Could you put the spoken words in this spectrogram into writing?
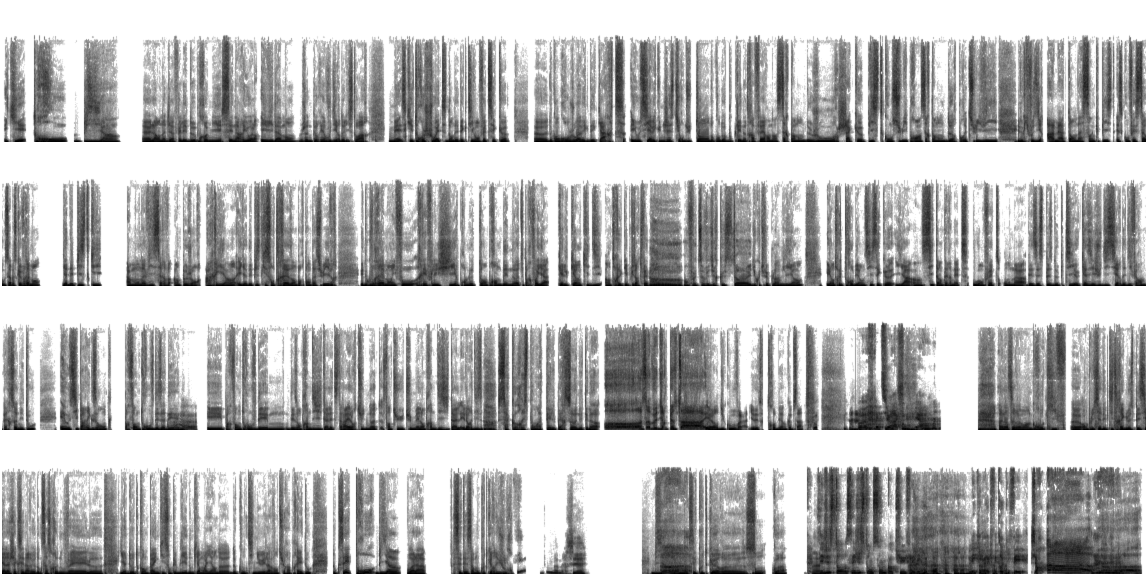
et qui est trop bien. Euh, là, on a déjà fait les deux premiers scénarios. Alors, évidemment, je ne peux rien vous dire de l'histoire, mais ce qui est trop chouette dans Détective, en fait, c'est que euh, donc en gros, on joue avec des cartes et aussi avec une gestion du temps. Donc on doit boucler notre affaire en un certain nombre de jours. Chaque euh, piste qu'on suit prend un certain nombre d'heures pour être suivie. Et donc il faut se dire ah mais attends, on a cinq pistes. Est-ce qu'on fait ça ou ça? Parce que vraiment, il y a des pistes qui, à mon avis, servent un peu genre à rien et il y a des pistes qui sont très importantes à suivre. Et donc vraiment, il faut réfléchir, prendre le temps, prendre des notes. Parfois, il y a quelqu'un qui dit un truc et plus tard tu fais Oh, en fait ça veut dire que ça et du coup tu fais plein de liens. Et un truc trop bien aussi, c'est qu'il y a un site internet où en fait on a des espèces de petits euh, casiers judiciaires des différentes personnes et tout. Et aussi par exemple, parfois on trouve des ADN Oh. et parfois on trouve des, des empreintes digitales, etc. Et alors tu notes, enfin tu, tu mets l'empreinte digitale et leur ils disent Oh, ça correspond à telle personne et t'es là oh ça veut dire que ça et alors du coup voilà il y a des trucs trop bien comme ça. Tu racontes bien. Ah non, c'est vraiment un gros kiff. Euh, en plus, il y a des petites règles spéciales à chaque scénario, donc ça se renouvelle. Euh, Il y a d'autres campagnes qui sont publiées, donc il y a moyen de, de continuer l'aventure après et tout. Donc c'est trop bien. Voilà. C'était ça mon coup de cœur du jour. Bah, merci. Bien, alors maintenant que ces coups de cœur euh, sont quoi? Ouais. C'est juste, ton- c'est juste ton son quand tu fais des mec qui va fait trop kiffer. Genre oh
